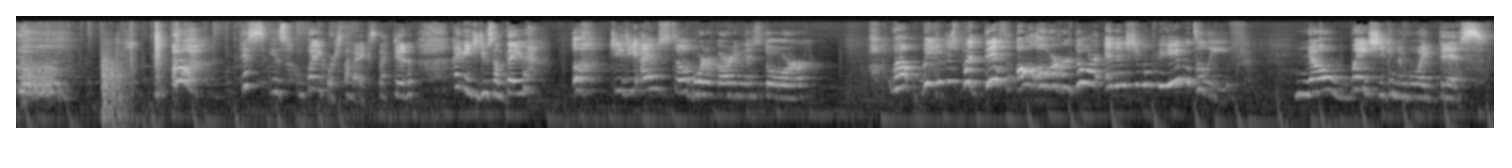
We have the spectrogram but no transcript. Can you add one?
This is way worse than I expected. I need to do something. Ugh, Gigi, I am so bored of guarding this door. Well, we can just put this all over her door and then she won't be able to leave. No way she can avoid this.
